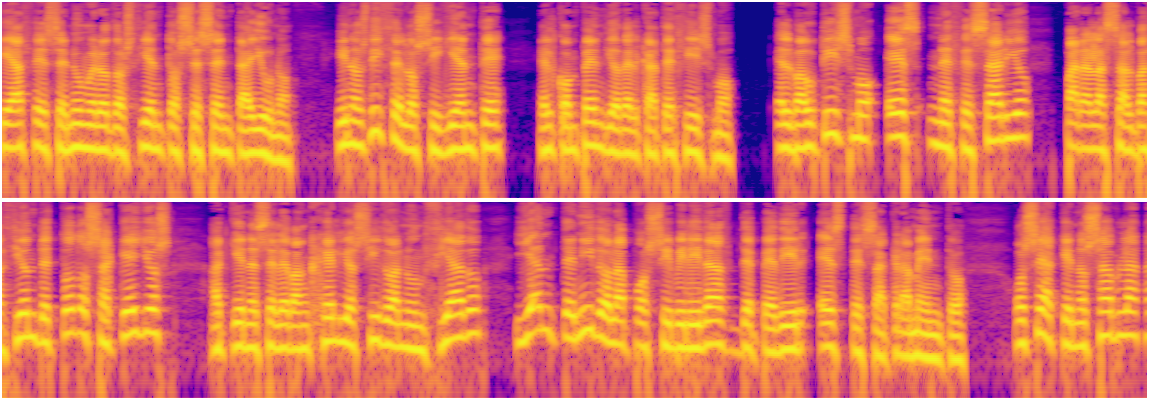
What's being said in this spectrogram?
que hace ese número 261. Y nos dice lo siguiente el compendio del Catecismo. El bautismo es necesario para la salvación de todos aquellos a quienes el Evangelio ha sido anunciado y han tenido la posibilidad de pedir este sacramento. O sea que nos habla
